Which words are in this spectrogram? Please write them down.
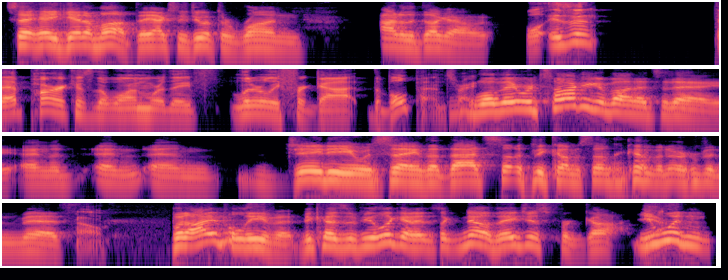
say, "Hey, get them up," they actually do have to run out of the dugout. Well, isn't that park is the one where they literally forgot the bullpens, right? Well, they were talking about it today, and the, and and JD was saying that that's become something of an urban myth. Oh. But I believe it because if you look at it, it's like no, they just forgot. You Yeah. wouldn't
